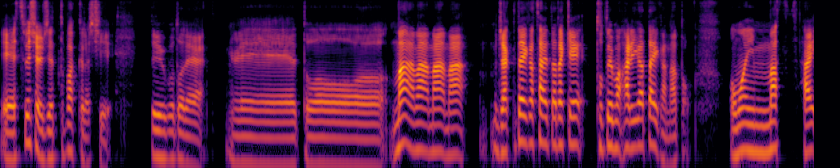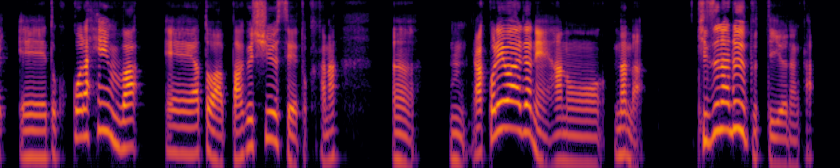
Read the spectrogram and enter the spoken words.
えー、スペシャルジェットパックだし、ということで、えっ、ー、と、まあまあまあまあ、弱体化されただけとてもありがたいかなと思います。はい。えっ、ー、と、ここら辺は、えー、あとはバグ修正とかかな。うん。うん。あ、これはあれだね、あのー、なんだ。絆ループっていうなんか、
